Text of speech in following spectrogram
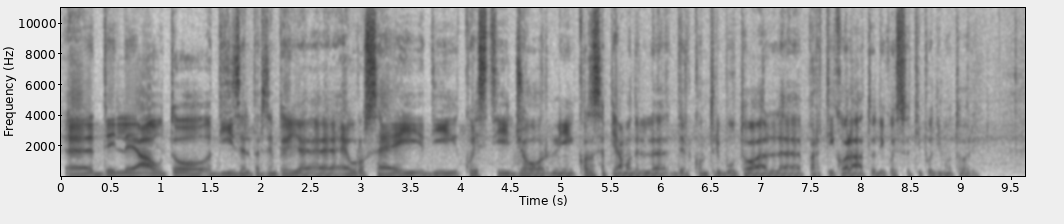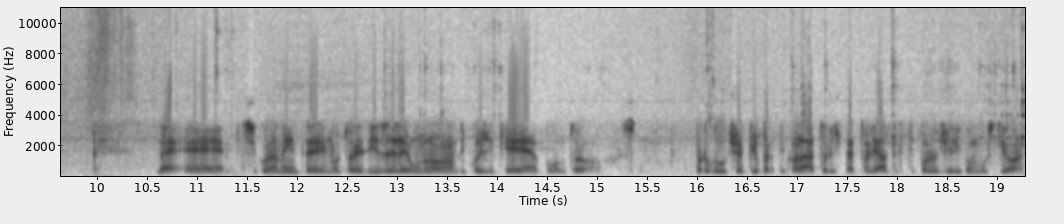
eh, delle auto diesel, per esempio Euro 6 di questi giorni. Cosa sappiamo? sappiamo del, del contributo al particolato di questo tipo di motori? Beh, eh, sicuramente il motore diesel è uno di quelli che appunto produce più particolato rispetto alle altre tipologie di combustione.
